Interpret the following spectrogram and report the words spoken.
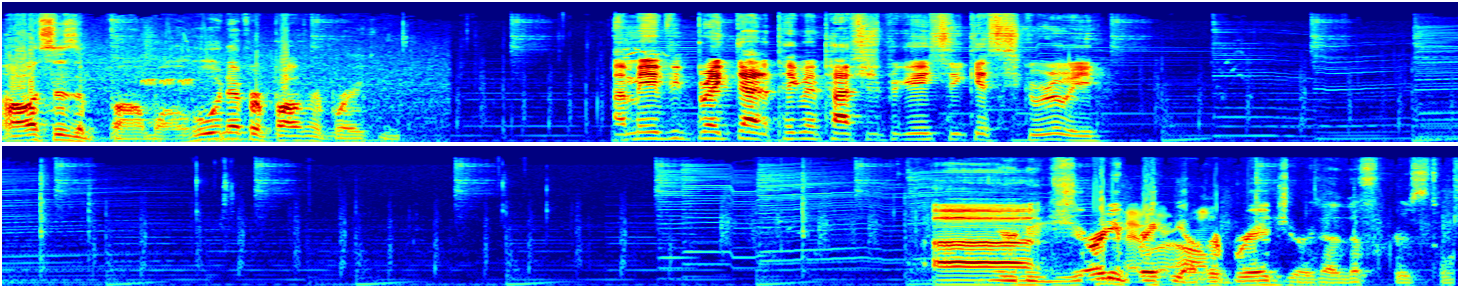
Oh, this is a bomb wall. Who would ever bother breaking? I mean, if you break that, a pigment patches basically gets screwy. Uh, Did you already okay, break the other bridge, or is that the first one?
